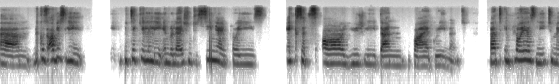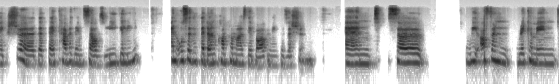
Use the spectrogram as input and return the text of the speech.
um, because obviously particularly in relation to senior employees, exits are usually done by agreement. But employers need to make sure that they cover themselves legally and also that they don't compromise their bargaining position. And so we often recommend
